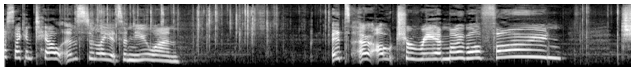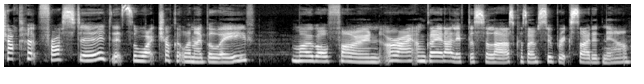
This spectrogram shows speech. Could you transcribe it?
us. I can tell instantly it's a new one. It's an ultra rare mobile phone. Chocolate frosted. That's the white chocolate one, I believe. Mobile phone. All right, I'm glad I left this to last because I'm super excited now.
